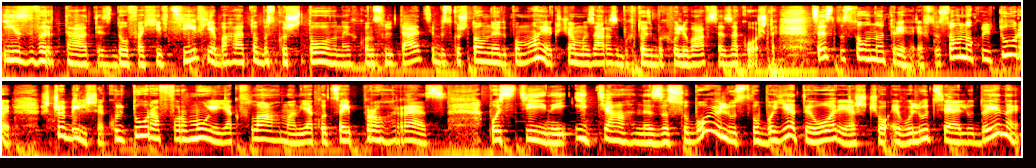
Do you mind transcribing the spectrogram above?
і звертатись до фахівців. Є багато безкоштовних консультацій, безкоштовної допомоги, якщо ми зараз би хтось би хвилювався за кошти. Це стосовно тригерів. Стосовно культури, що більше культура формує як флагман, як оцей прогрес постійний і тягне за собою людство, бо є теорія, що еволюція людини,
